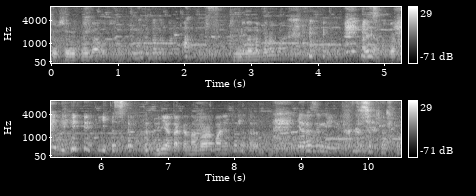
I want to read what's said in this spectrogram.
це все викладалося. Тому тебе на барабан. Мене на барабані. А я на барабані. Я жартую. Ні, так, а на барабані теж треба. Я розумію, просто жартую.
